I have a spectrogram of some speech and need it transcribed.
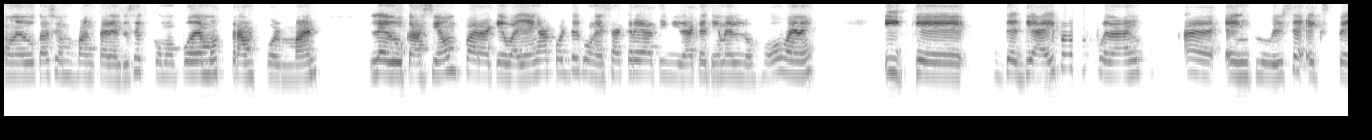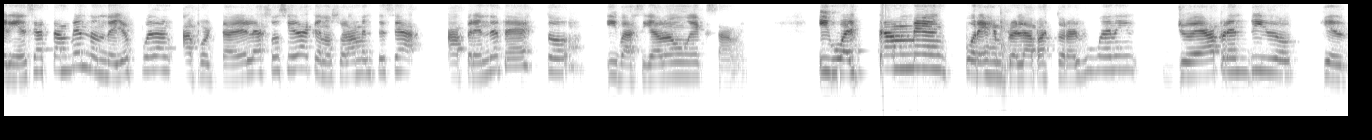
una educación bancaria. Entonces, ¿cómo podemos transformar la educación para que vayan acorde con esa creatividad que tienen los jóvenes y que desde ahí pues, puedan eh, incluirse experiencias también donde ellos puedan aportar en la sociedad que no solamente sea apréndete esto y vacíalo en un examen. Igual también, por ejemplo, en la pastoral juvenil, yo he aprendido que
